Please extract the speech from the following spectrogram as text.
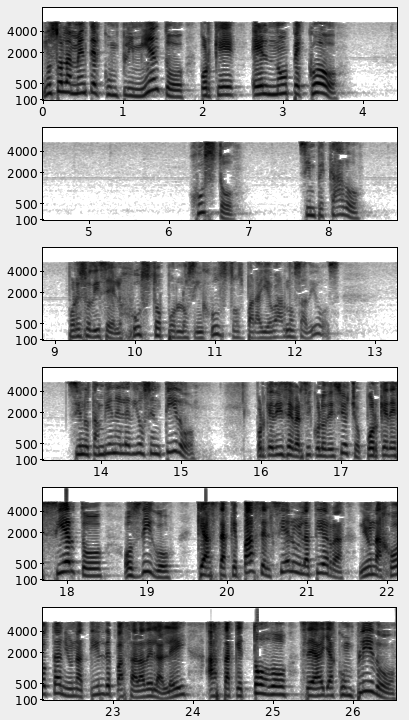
No solamente el cumplimiento, porque Él no pecó. Justo, sin pecado. Por eso dice el justo por los injustos para llevarnos a Dios. Sino también Él le dio sentido. Porque dice versículo 18, porque de cierto os digo que hasta que pase el cielo y la tierra, ni una jota ni una tilde pasará de la ley hasta que todo se haya cumplido.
